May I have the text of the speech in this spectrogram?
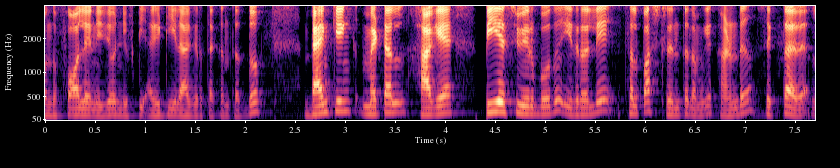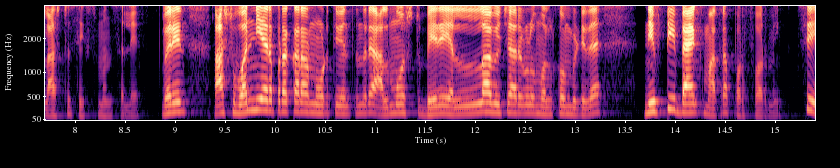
ಒಂದು ಫಾಲ್ ಏನಿದೆಯೋ ನಿಫ್ಟಿ ಐ ಟಿಲಿ ಆಗಿರ್ತಕ್ಕಂಥದ್ದು. ಬ್ಯಾಂಕಿಂಗ್ ಮೆಟಲ್ ಹಾಗೆ ಪಿ ಎಸ್ ಯು ಇರ್ಬೋದು, ಇದರಲ್ಲಿ ಸ್ವಲ್ಪ ಸ್ಟ್ರೆಂತ್ ನಮಗೆ ಕಂಡು ಸಿಗ್ತಾ ಇದೆ ಲಾಸ್ಟ್ ಸಿಕ್ಸ್ ಮಂತ್ಸಲ್ಲಿ ವೆರಿ ಲಾಸ್ಟ್ ಒನ್ ಇಯರ್ ಪ್ರಕಾರ ನೋಡ್ತೀವಿ ಅಂತಂದರೆ ಆಲ್ಮೋಸ್ಟ್ ಬೇರೆ ಎಲ್ಲ ವಿಚಾರಗಳು ಮಲ್ಕೊಂಡ್ಬಿಟ್ಟಿದೆ. ನಿಫ್ಟಿ ಬ್ಯಾಂಕ್ ಮಾತ್ರ ಪರ್ಫಾರ್ಮಿಂಗ್ ಸಿ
